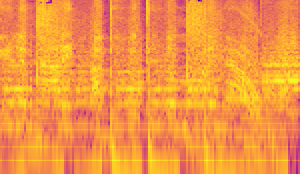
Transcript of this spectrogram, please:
feeling naughty I do it till the morning now.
